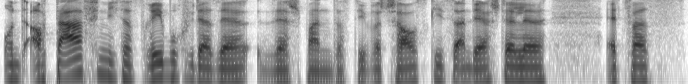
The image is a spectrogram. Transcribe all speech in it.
und auch da finde ich das Drehbuch wieder sehr, sehr spannend, dass die Wachowskis an der Stelle etwas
